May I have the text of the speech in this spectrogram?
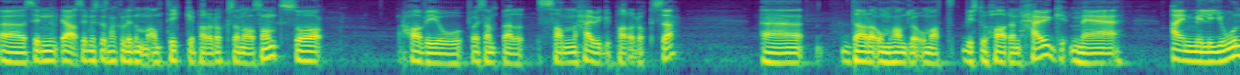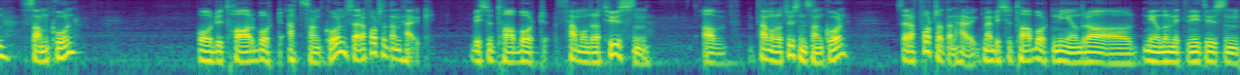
uh, siden, ja, siden vi skal snakke litt om antikke paradokser nå og sånt, så har vi jo eksempel Sandhaug-paradokset. Eh, der det omhandler om at hvis du har en haug med én million sandkorn, og du tar bort ett sandkorn, så er det fortsatt en haug. Hvis du tar bort 500 000 av 500 000 sandkorn, så er det fortsatt en haug. Men hvis du tar bort 900, 999 000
